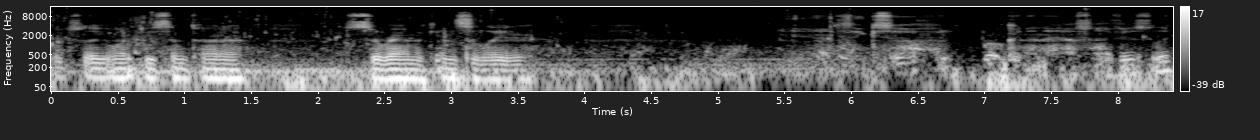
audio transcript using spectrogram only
Looks like it might be some kind of ceramic insulator. Yeah, I think so. Broken in half, obviously.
